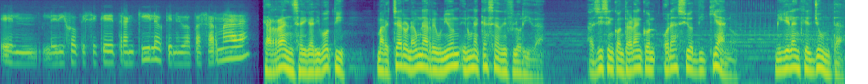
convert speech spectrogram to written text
Él le dijo que se quede tranquilo, que no iba a pasar nada. Carranza y Garibotti marcharon a una reunión en una casa de Florida. Allí se encontrarán con Horacio Diquiano, Miguel Ángel Yunta,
